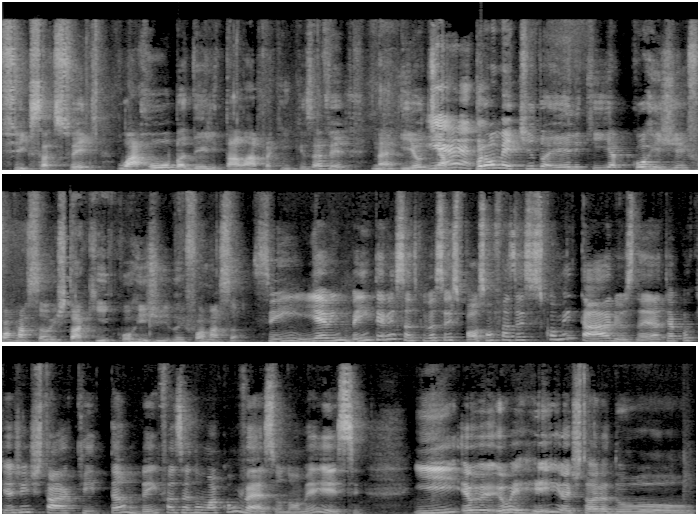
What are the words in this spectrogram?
fique satisfeito. O arroba dele tá lá para quem quiser ver, né? E eu tinha yeah. É prometido a ele que ia corrigir a informação e está aqui corrigindo a informação. Sim, e é bem interessante que vocês possam fazer esses comentários, né? Até porque a gente está aqui também fazendo uma conversa, o nome é esse. E eu, eu errei a história do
